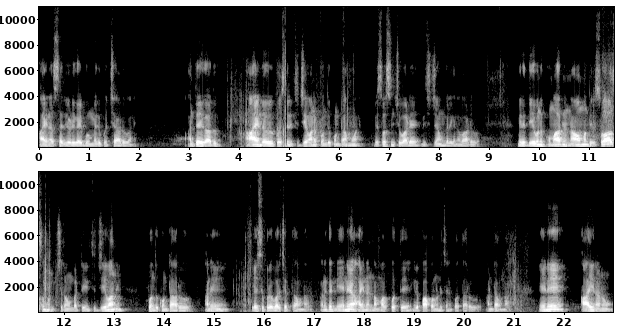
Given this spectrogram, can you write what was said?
ఆయన శరీరుడిగా ఈ భూమి మీదకి వచ్చాడు అని. అంతేకాదు ఆయన దగ్గరకు వస్తే నిత్యజీవాన్ని పొందుకుంటాము అని. విశ్వసించేవాడే నిత్యజీవం కలిగిన వాడు. మీరు దేవుని కుమారుని నామందు విశ్వాసం ఉంచడం బట్టి నిత్యజీవాన్ని పొందుకుంటారు అని యేసుప్రభు వారు చెప్తా ఉన్నారు. కనుక నేనే ఆయన నమ్మకపోతే మీరు పాపం నుండి చనిపోతారు అంటా ఉన్నారు. నేనే ఆయనను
